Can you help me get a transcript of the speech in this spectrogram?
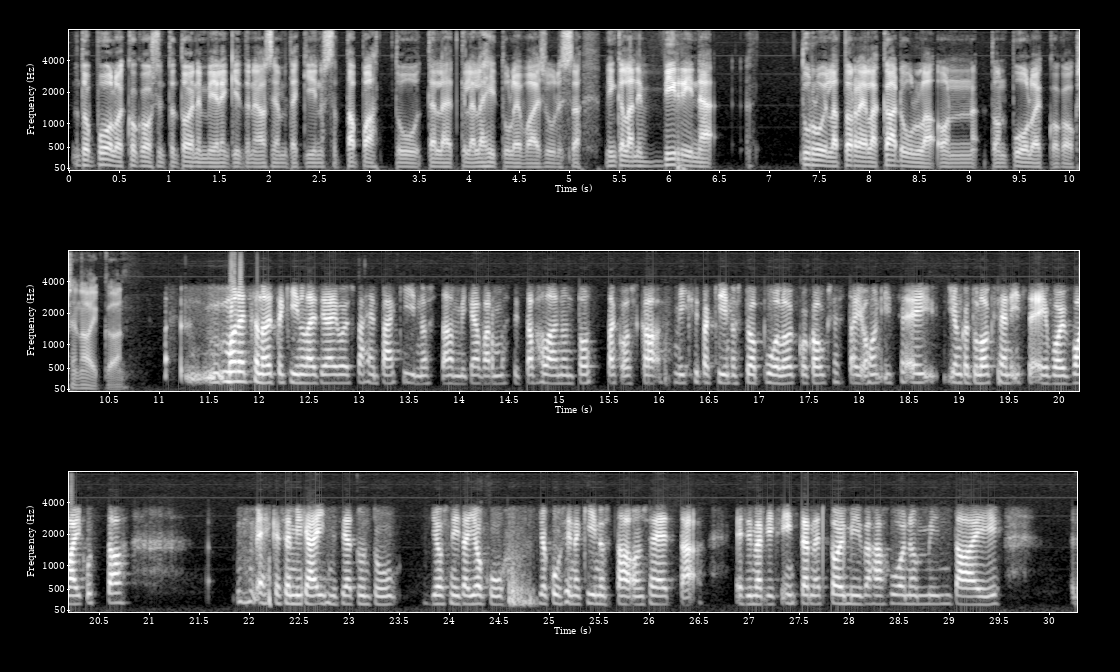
No tuo puoluekokous nyt on toinen mielenkiintoinen asia, mitä Kiinassa tapahtuu tällä hetkellä lähitulevaisuudessa. Minkälainen virinä turuilla, toreilla, kadulla on tuon puoluekokouksen aikaan? Monet sanoivat, että kiinalaisia ei voisi vähempää kiinnostaa, mikä varmasti tavallaan on totta, koska miksipä kiinnostua puoluekokouksesta, johon itse ei, jonka tulokseen itse ei voi vaikuttaa. Ehkä se, mikä ihmisiä tuntuu, jos niitä joku, joku siinä kiinnostaa, on se, että esimerkiksi internet toimii vähän huonommin tai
